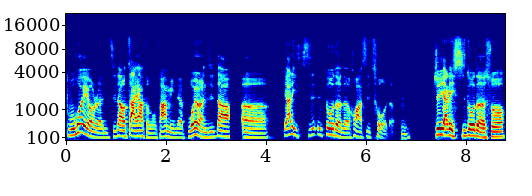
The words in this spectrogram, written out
不会有人知道炸药怎么发明的，不会有人知道呃亚里士多德的话是错的，嗯。就是亚里士多德说，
